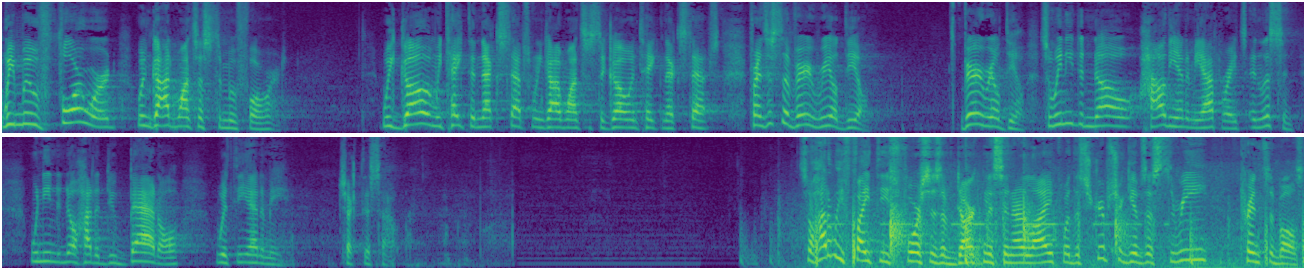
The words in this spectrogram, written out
We move forward when God wants us to move forward. We go and we take the next steps when God wants us to go and take next steps. Friends, this is a very real deal. Very real deal. So we need to know how the enemy operates. And listen, we need to know how to do battle with the enemy. Check this out. So, how do we fight these forces of darkness in our life? Well, the scripture gives us three principles.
